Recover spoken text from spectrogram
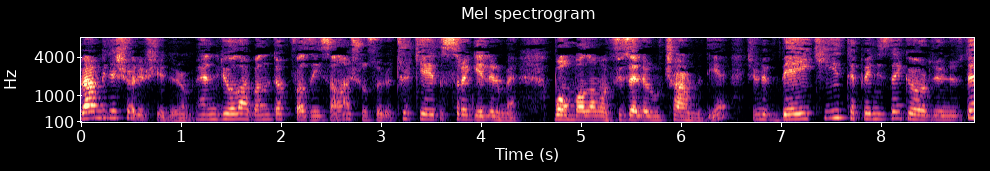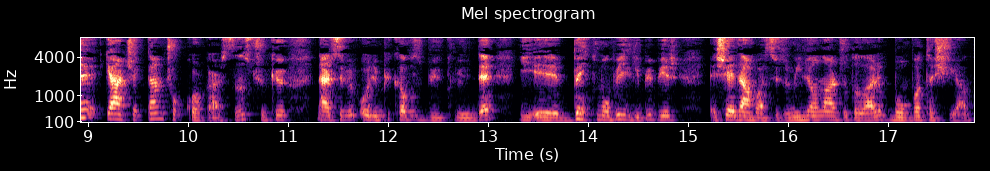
Ben bir de şöyle bir şey diyorum. Hani diyorlar bana çok fazla insanlar şunu soruyor. Türkiye'de sıra gelir mi? Bombalama, füzeler uçar mı diye. Şimdi B2'yi tepenizde gördüğünüzde gerçekten çok korkarsınız. Çünkü neredeyse bir olimpik havuz büyüklüğünde e, Batmobil gibi bir şeyden bahsediyoruz. Milyonlarca dolarlık bomba taşıyan,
